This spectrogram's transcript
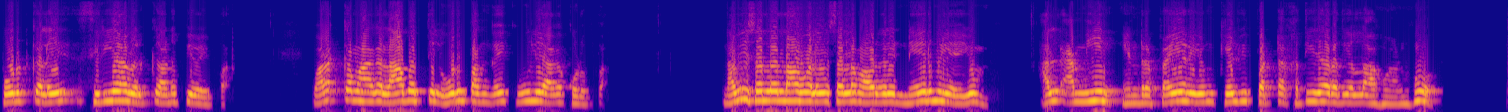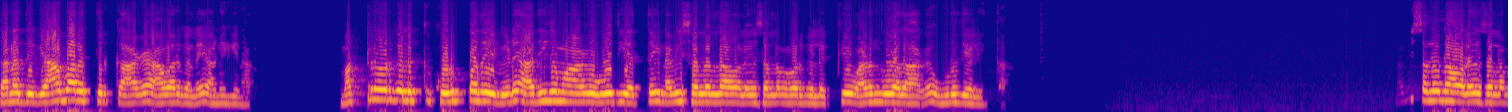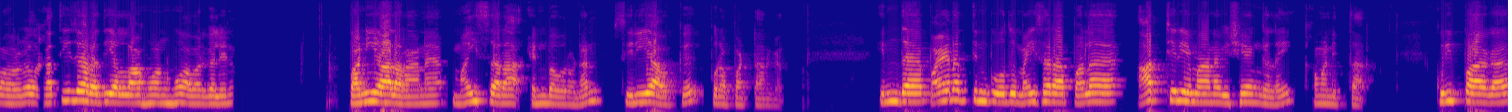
பொருட்களை சிரியாவிற்கு அனுப்பி வைப்பார். வழக்கமாக லாபத்தில் ஒரு பங்கை கூலியாக கொடுப்பார். நபி ஸல்லல்லாஹு அலைஹி செல்லம் அவர்களின் நேர்மையையும் அல் அமீன் என்ற பெயரையும் கேள்விப்பட்ட ஹதீஜா ரதி அல்லாஹு தனது வியாபாரத்திற்காக அவர்களை அணுகினார். மற்றவர்களுக்கு கொடுப்பதை விட அதிகமாக ஊதியத்தை நபி சொல்லல்லா அலைஹி அவர்களுக்கு வழங்குவதாக உறுதியளித்தார். நபி சொல்லல்லா அலைஹி அவர்கள் ஹத்தீஜா ரதி அல்லாஹு அவர்களின் பணியாளரான மைசரா என்பவருடன் சிரியாவுக்கு புறப்பட்டார்கள். இந்த பயணத்தின் போது மைசரா பல ஆச்சரியமான விஷயங்களை கவனித்தார். குறிப்பாக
